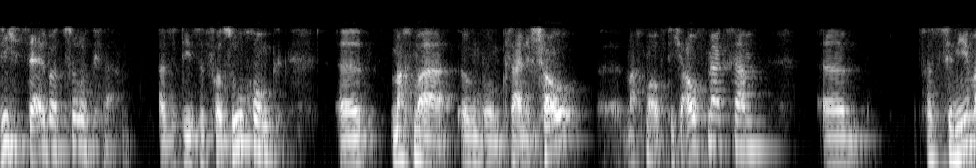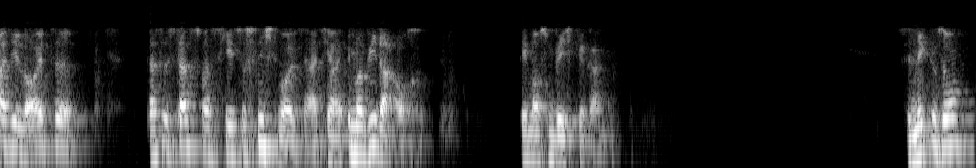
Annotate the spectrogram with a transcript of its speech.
sich selber zurücknahm. Also diese Versuchung, äh, mach mal irgendwo eine kleine Show, äh, mach mal auf dich aufmerksam, äh, faszinier mal die Leute, das ist das, was Jesus nicht wollte. Er hat ja immer wieder auch dem aus dem Weg gegangen. Sie nicken so?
